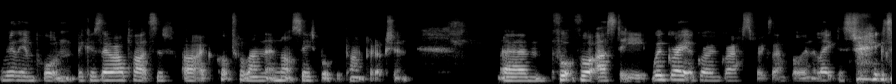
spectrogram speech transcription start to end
really important because there are parts of our agricultural land that are not suitable for plant production um, for, for us to eat. We're great at growing grass, for example, in the Lake District,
